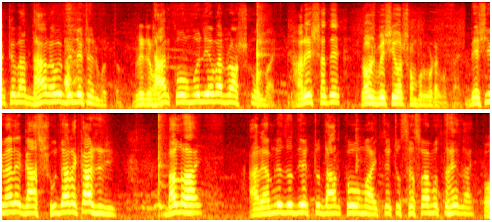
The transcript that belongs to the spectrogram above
একেবারে ধার হবে বেলেটের মতো। ধার কম হলে আবার রস কম হয় ধারের সাথে রস বেশি হওয়ার সম্পর্কটা কোথায়? বেশি মানে গাছ সুদারে কাটলি ভালো হয়। আর এমনি যদি একটু দাঁত কম হয় তো একটু শেষার মতো হয়ে যায়। ও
